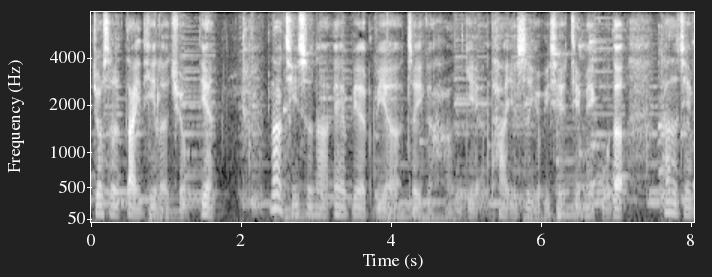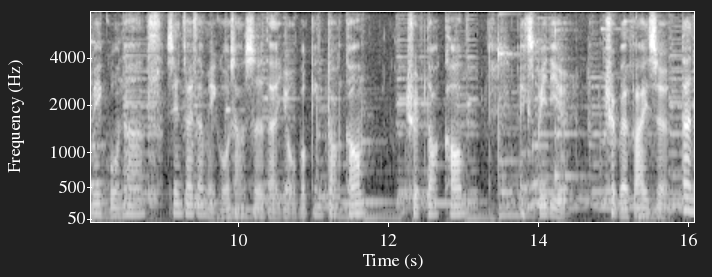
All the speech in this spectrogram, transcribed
就是代替了酒店。那其实呢，Airbnb 啊这个行业，它也是有一些姐妹股的。它的姐妹股呢，现在在美国上市的有 Booking.com、Trip.com、Expedia、TripAdvisor。但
